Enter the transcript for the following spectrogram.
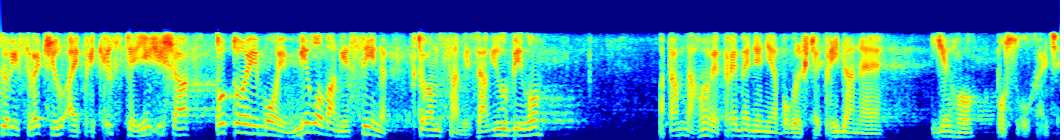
ktorý svedčil aj pri krste Ježiša, toto je môj milovaný syn, v ktorom sa mi zalúbilo. A tam na hore premenenia bolo ešte pridané, jeho poslúchajte.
